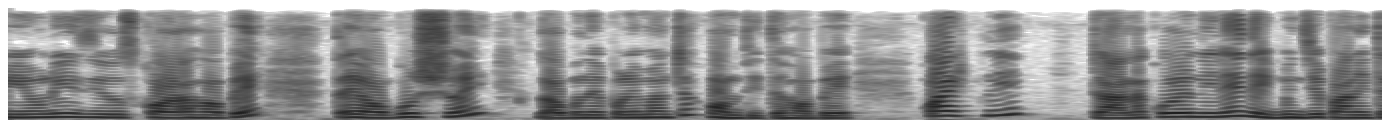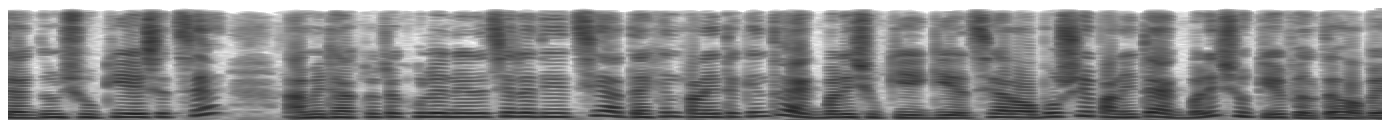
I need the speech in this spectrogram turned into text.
mayonnaise use করা হবে, তাই অবশ্যই লবণের পরিমাণটা কম দিতে হবে। কয়েক মিনিট রান্না করে নিলেই দেখবেন যে পানিটা একদম শুকিয়ে এসেছে। আমি ঢাকনাটা খুলে নেড়ে ছেড়ে দিয়েছি আর দেখেন পানিটা কিন্তু একবারই শুকিয়ে গিয়েছে আর অবশ্যই পানিটা একবারই শুকিয়ে ফেলতে হবে।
